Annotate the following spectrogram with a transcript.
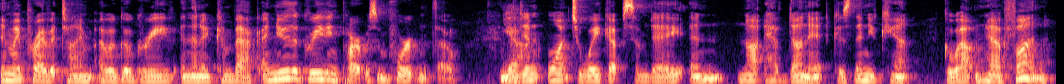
in my private time, I would go grieve and then I'd come back. I knew the grieving part was important though. Yeah. I didn't want to wake up someday and not have done it because then you can't go out and have fun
